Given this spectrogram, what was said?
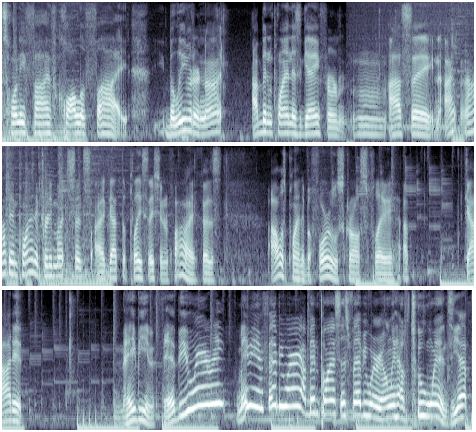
Twenty-five qualified. Believe it or not, I've been playing this game for mm, I say I, I've been playing it pretty much since I got the PlayStation Five because I was playing it before it was crossplay. I got it maybe in February? Maybe in February? I've been playing since February. I only have two wins. Yep.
